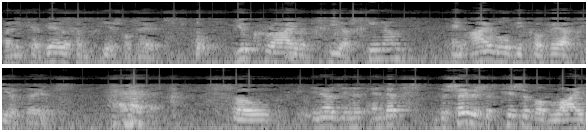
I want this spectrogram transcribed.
v'nikaver lechem b'chiyas shal deretz. You cry with b'chiyas chinam, and I will be kovea b'chiyas deretz. So, you know, and that's the service of Tisha B'Av lies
